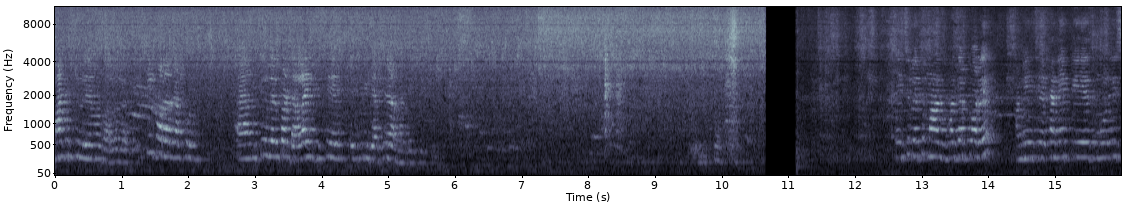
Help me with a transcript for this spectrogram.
মাটির চুলে আমার ভালো লাগে। কী করা রাখুন চুলের পর ডালাই দিছে জন্য গ্যাসে রান্না করতেছি। এই চুলাতে মাছ ভাজার পরে। আমি এই যে এখানে পেঁয়াজ, মরিচ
